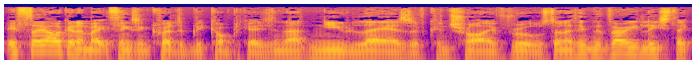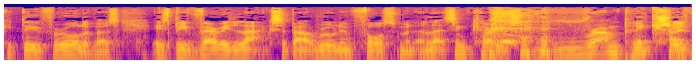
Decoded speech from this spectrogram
if they are going to make things incredibly complicated and add new layers of contrived rules, then I think the very least they could do for all of us is be very lax about rule enforcement and let's encourage rampant Encourage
